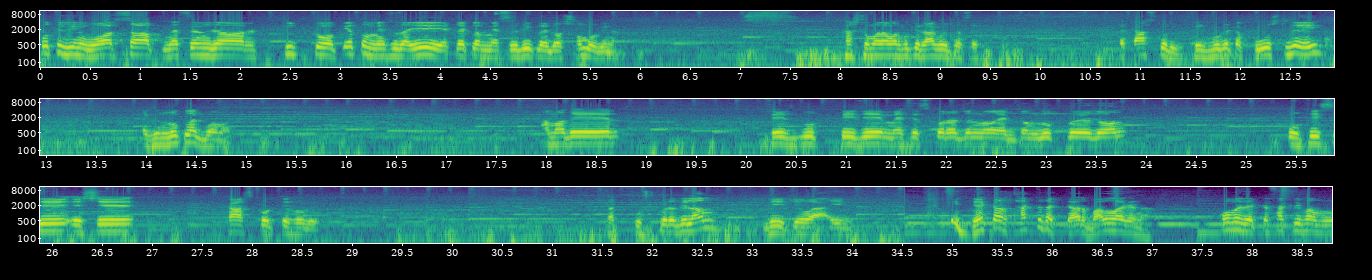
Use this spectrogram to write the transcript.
প্রতিদিন WhatsApp Messenger TikTok এত message আয় একটা একটা মেসেজ রিপ্লাই দেওয়া সম্ভবই না। কাস্টমার আমার প্রতি রাগ হইতেছে। কাজ করি ফেসবুকে একটা পোস্ট দেই, একজন লোক লাগবো আমার। আমাদের ফেসবুক পেজে মেসেজ করার জন্য একজন লোক প্রয়োজন। অফিসে এসে কাজ করতে হবে। পোস্ট করে দিলাম দিয়ে কেউ আইনি বেকার থাকতে থাকতে আর ভালো লাগে না। কবে যে একটা চাকরি পামু।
